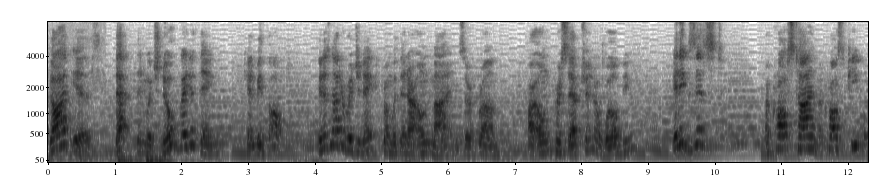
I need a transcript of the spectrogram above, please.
God is that than which no greater thing can be thought. It does not originate from within our own minds or from our own perception or worldview. It exists across time, across people,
